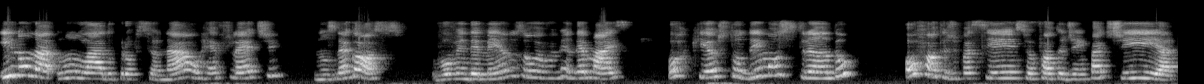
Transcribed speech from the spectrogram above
e no, no lado profissional reflete nos negócios. Vou vender menos ou eu vou vender mais porque eu estou demonstrando ou falta de paciência, ou falta de empatia,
